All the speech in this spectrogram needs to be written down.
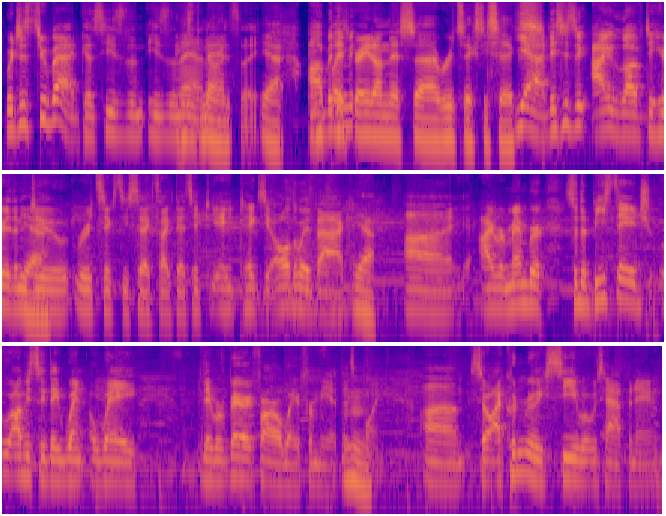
which is too bad because he's the he's the He's man, the man. obviously. Yeah, Uh, he plays great on this uh, Route 66. Yeah, this is. A, I love to hear them Yeah. do Route 66 like this. It, it takes you all the way back. Yeah. Uh, I remember. So the B stage, obviously, they went away. They were very far away from me at Mm-hmm. this point. Um, so I couldn't really see what was happening,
